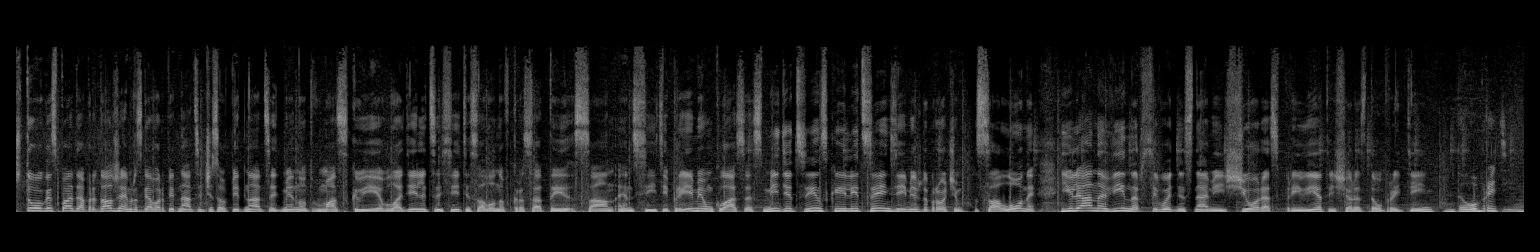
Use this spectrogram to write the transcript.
что, господа, продолжаем разговор. 15 часов 15 минут в Москве. Владелица сети салонов красоты Sun and City премиум класса с медицинской лицензией, между прочим, салоны. Юлиана Винер сегодня с нами еще раз. Привет, еще раз добрый день. Добрый день.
